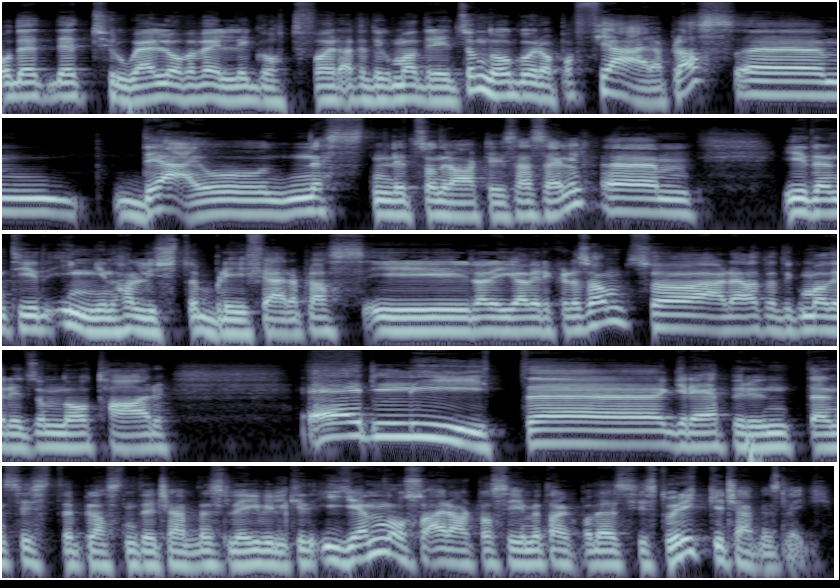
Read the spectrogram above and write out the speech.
og det, det, tror jeg lover veldig godt for Atletico Madrid, som nå går opp på fjerdeplass. Um, det er jo nesten litt sånn rart i seg selv. Um, I den tid ingen har lyst til å bli fjerdeplass i La Liga, virker det som, så er det Atletico Madrid som nå tar et lite grep rundt den siste plassen til Champions League, hvilket igjen også er rart å si med tanke på deres historikk i Champions League.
